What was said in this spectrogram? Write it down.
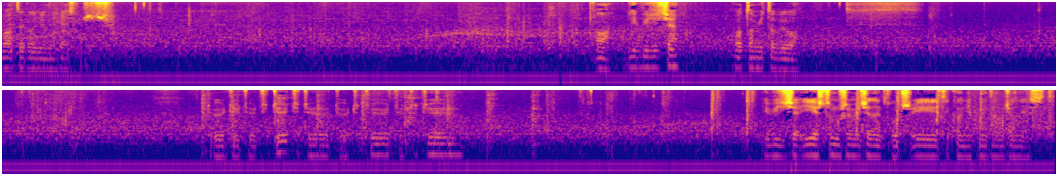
Chyba tego nie mogę otworzyć. O, nie widzicie? Po to mi to było. I widzicie, i jeszcze muszę mieć jeden klucz i tylko nie pamiętam gdzie on jest.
